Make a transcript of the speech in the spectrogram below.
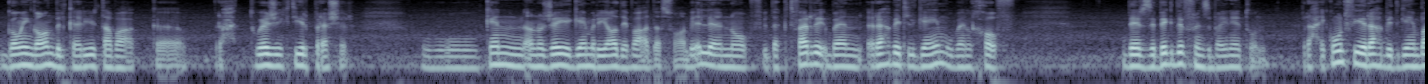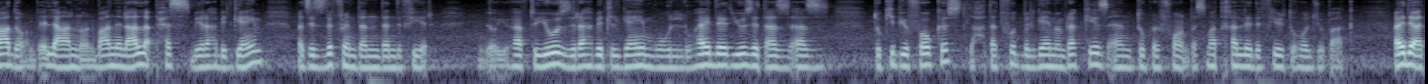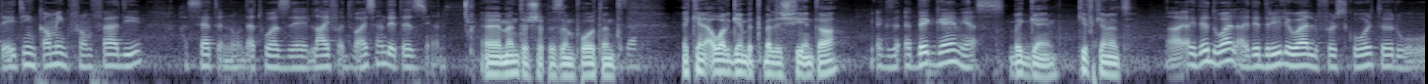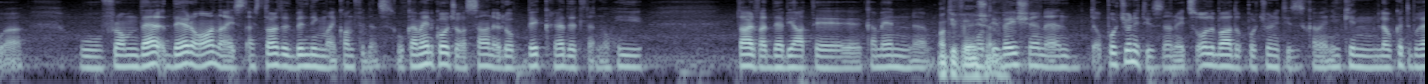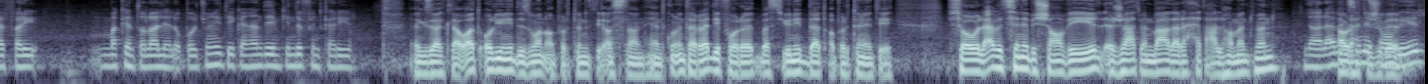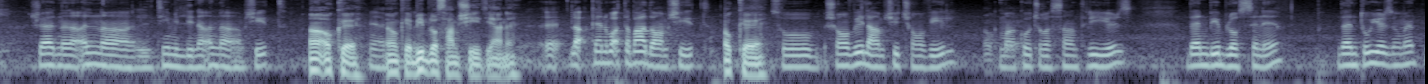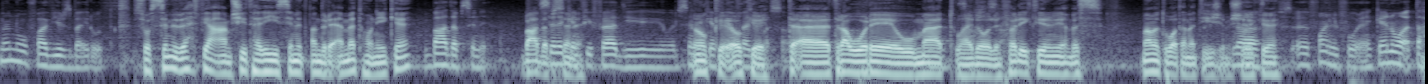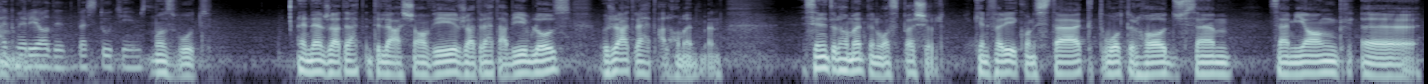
going on بال career تبعك رح تواجه كتير pressure وكان أنه جاي game رياضي بعدها. so عم بيقول لي إنه بدك تفرق بين رهبة ال game وبين الخوف. There's a big difference بيناتهم. رح يكون في رهبة game بعده. عم بيقول لي عنهم. بعدني لهلأ بحس برهبة game but it's different than than the fear. You have to use رهبة ال game وهيدي use it as as to keep you focused لحتى تفوت بال game مركز and to perform. بس ما تخلي the fear to hold you back. هيدي at 18 coming from فادي حسيت انه that was a life advice and it is يعني mentorship is important exactly. كان اول جيم بتبلش فيه انت a big game yes big game كيف كانت I did well I did really well first quarter و uh, و from there, there on I, I started building my confidence وكمان كوتش غسان له big credit لانه هي بتعرف قد ايه بيعطي كمان motivation motivation and opportunities لانه it's all about opportunities كمان يمكن لو كنت بغير فريق ما كان طلع لي الاوبورتونيتي كان عندي يمكن ديفرنت كارير اكزاكتلي أوقات all you need is one opportunity أصلا. يعني تكون أنت ready for it بس you need that opportunity. so لعبت سنة بالشانفيل رجعت من بعدها رحت على الهومنتمن؟ لا لعبت سنة شانفيل رجعنا نقلنا ال team اللي نقلنا عمشيت. آه okay. يعني okay. بيبلوس عمشيت يعني. إيه لا كان وقتها بعده عمشيت. okay. so so, شانفيل عمشيت شانفيل. مع coach غسان 3 years. Then بيبلوس سنة. Then two years هومنتمن و 5 years بيروت so so السنة اللي رحت فيها عمشيت هذه هي سنه اندري ايميت هونيك بعدها بسنه بعدها بسنه كان في فادي والسنة okay كان في okay فادي آه، تراوري ومات وهدول فريق كثير منيح بس ما مت وقتها نتيجه مش هيك؟ final four يعني كانوا وقتها حكمه رياضي بس two teams مزبوط هندين رجعت رحت انت اللي على الشانفيل رجعت رحت على بيبلوس ورجعت رحت على الهومنتمن سنة الهومنتمن was special كان فريقكم stacked والتر هودج سام سام يونغ آه،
